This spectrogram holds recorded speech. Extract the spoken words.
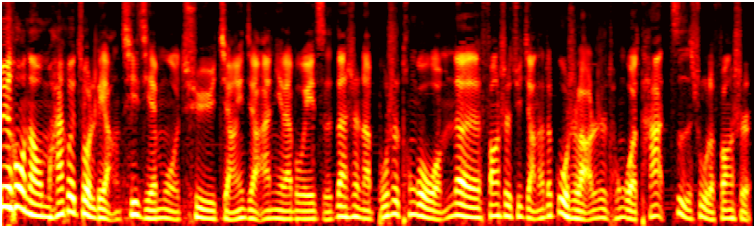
最后呢，我们还会做两期节目去讲一讲安妮莱布维茨，但是呢，不是通过我们的方式去讲她的故事了，而是通过她自述的方式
